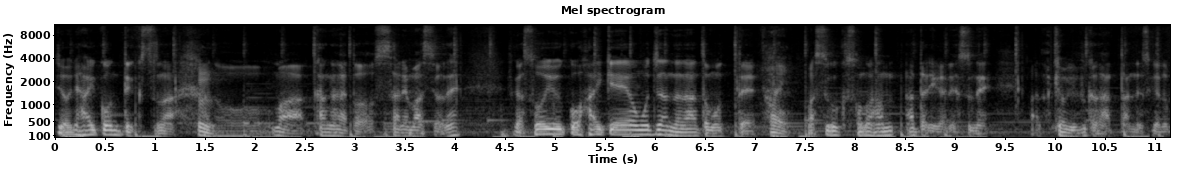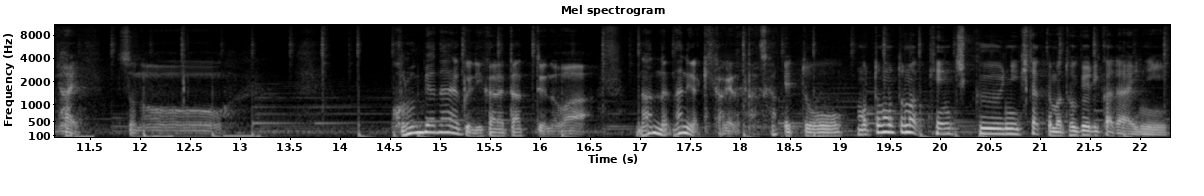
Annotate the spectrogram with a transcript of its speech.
非常にハイコンテクストな、あのまあ、考え方をされますよね。だからそういうこう背景をお持ちなんだなと思って、はい。まあ、すごくそのあたりがですねあの興味深かったんですけども、はい。そのコロンビア大学に行かれたっていうのは何何がきっかけだったんですか？えっともともとまあ建築に行きたくて、まあ、東京理科大に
